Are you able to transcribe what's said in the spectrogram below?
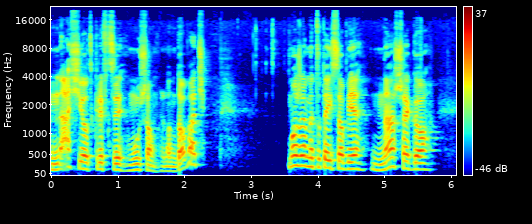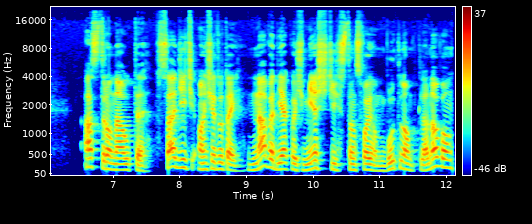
nasi odkrywcy muszą lądować. Możemy tutaj sobie naszego astronautę wsadzić. On się tutaj nawet jakoś mieści z tą swoją butlą tlenową.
